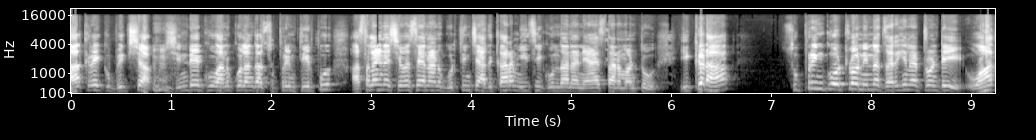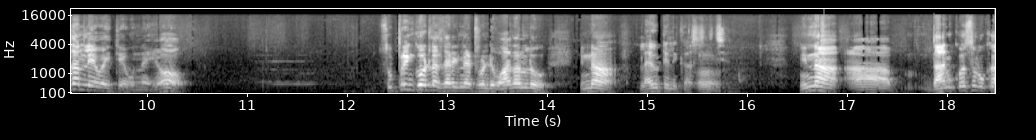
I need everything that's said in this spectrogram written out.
ఠాక్రేకు భిక్ష షిండేకు అనుకూలంగా సుప్రీం తీర్పు అసలైన శివసేనను గుర్తించే అధికారం ఈసీకి ఉందన్న న్యాయస్థానం అంటూ ఇక్కడ సుప్రీంకోర్టులో నిన్న జరిగినటువంటి వాదనలు ఏవైతే ఉన్నాయో సుప్రీంకోర్టులో జరిగినటువంటి వాదనలు నిన్న లైవ్ టెలికాస్ట్ నిన్న దానికోసం ఒక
